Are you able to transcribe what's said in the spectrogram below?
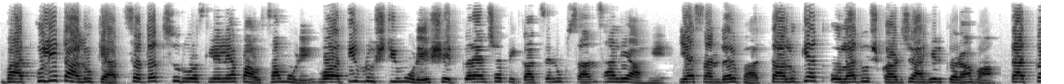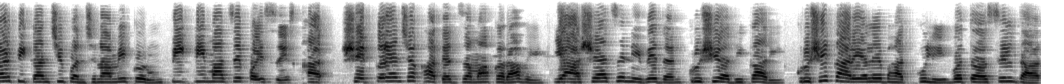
भातकुली तालुक्यात सतत सुरू असलेल्या पावसामुळे व अतिवृष्टीमुळे शेतकऱ्यांच्या पिकाचे नुकसान झाले आहे. या संदर्भात तालुक्यात ओला दुष्काळ जाहीर करावा तात्काळ पिकांची पंचनामे करून पीक विमाचे पैसे खा शेतकऱ्यांच्या खात्यात जमा करावे या आशयाचे निवेदन कृषी अधिकारी कृषी कार्यालय भातकुली व तहसीलदार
